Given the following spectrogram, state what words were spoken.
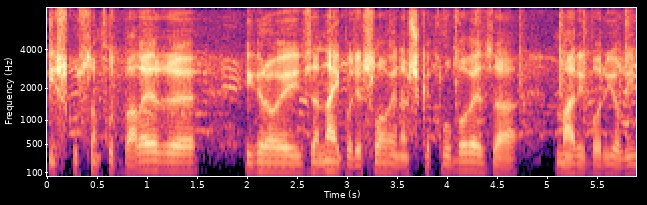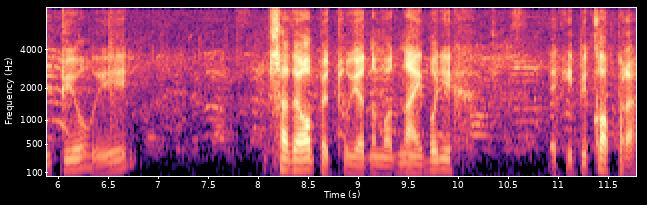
iskusan futbaler, e, igrao je i za najbolje slovenačke klubove, za Maribor i Olimpiju i sada je opet u jednom od najboljih ekipi Kopra.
